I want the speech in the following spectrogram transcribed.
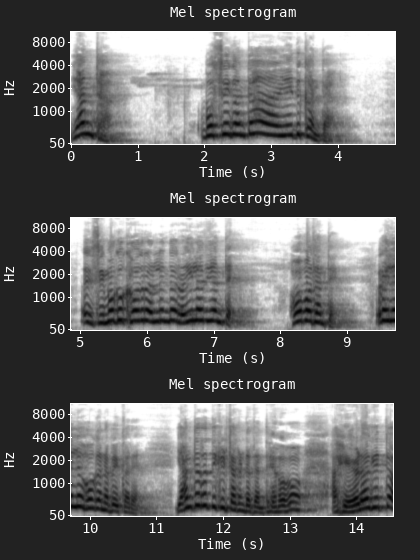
ಎಂತ? ಬಸ್ಸಿಗಂತ, ಇದಕ್ಕಂತ? ಶಿವಮೊಗ್ಗಕ್ಕೆ ಹೋದ್ರೆ ಅಲ್ಲಿಂದ ರೈಲದಿಯಂತೆ ಹೋಗೋದಂತೆ ರೈಲಲ್ಲಿ ಹೋಗೋಣ ಬೇಕಾರೆ ಎಂಥದ್ದು ಟಿಕೆಟ್ ತಗೊಂಡದಂತೆ? ಓ ಹೇಳೋಗಿತ್ತು.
